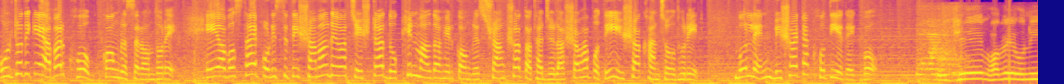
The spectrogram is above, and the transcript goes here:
উল্টো দিকে আবার ক্ষোভ কংগ্রেসের অন্দরে। এই অবস্থায় পরিস্থিতি সামাল দেওয়ার চেষ্টা দক্ষিণ মালদহের কংগ্রেস সাংসদ তথা জেলা সভাপতি ঈশা খান চৌধুরীর। বললেন, বিষয়টা খতিয়ে দেখব। যেভাবে উনি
